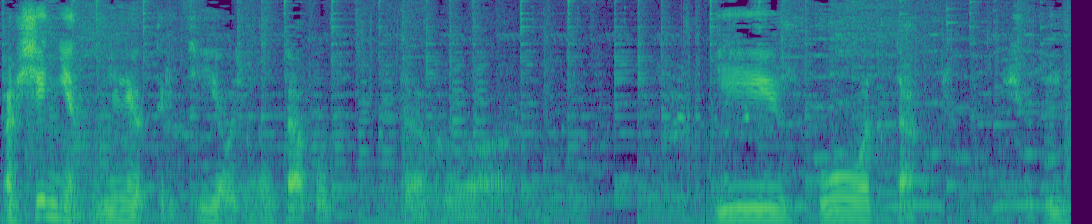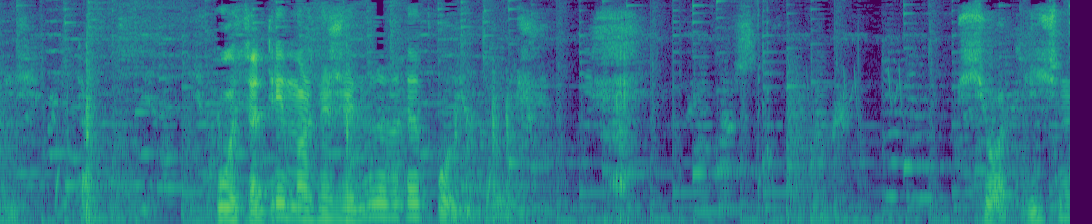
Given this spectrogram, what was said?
Вообще нет, не электрики. Я возьму вот так вот. Так. А, и вот так вот. Еще заебись. Так. Ой, смотри, можно же, ну это пофиг, короче. Все, отлично.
